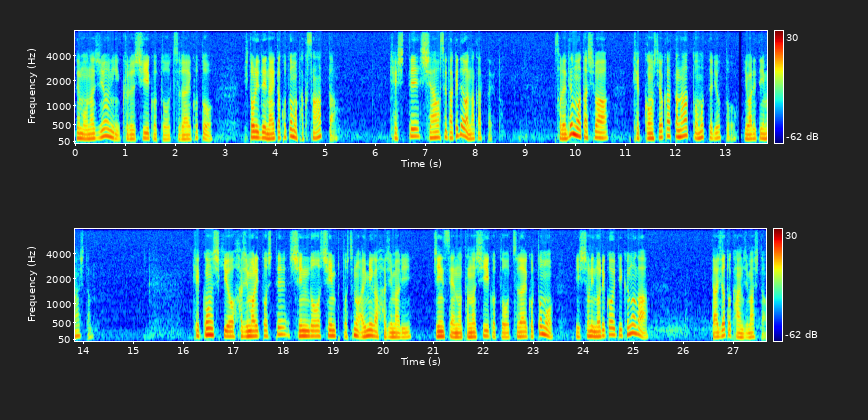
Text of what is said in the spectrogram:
でも同じように苦しいこと辛いこと一人で泣いたこともたくさんあった。決して幸せだけではなかったよと。それでも私は結婚してよかったなと思ってるよと言われていました。結婚式を始まりとして新郎新婦としての歩みが始まり人生の楽しいこと辛いことも一緒に乗り越えていくのが大事だと感じました。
